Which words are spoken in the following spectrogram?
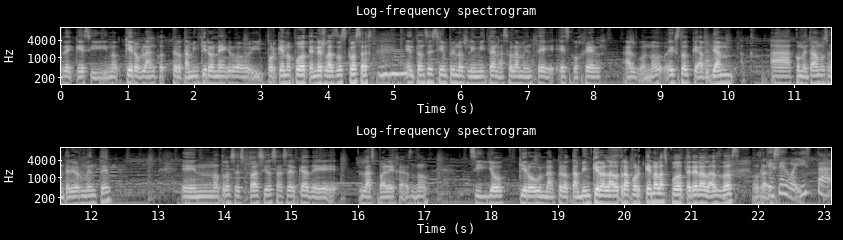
De que si no quiero blanco, pero también quiero negro y por qué no puedo tener las dos cosas. Entonces siempre nos limitan a solamente escoger algo, ¿no? Esto que ya ah, comentábamos anteriormente en otros espacios acerca de las parejas, ¿no? Si yo quiero una, pero también quiero la otra, ¿por qué no las puedo tener a las dos? O Porque es egoísta.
